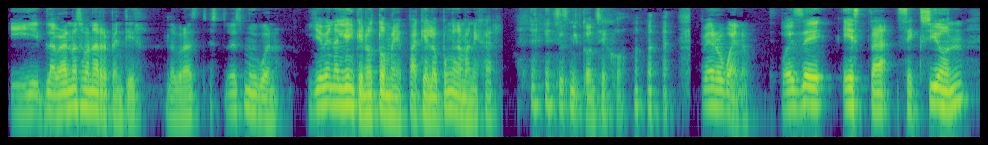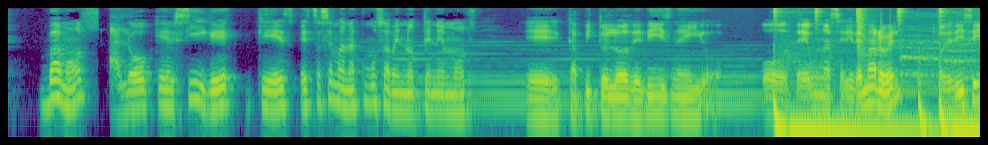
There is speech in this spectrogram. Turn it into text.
Y la verdad no se van a arrepentir. La verdad es, es muy bueno. Lleven a alguien que no tome para que lo pongan a manejar. Ese es mi consejo. Pero bueno, después de esta sección, vamos a lo que sigue, que es esta semana, como saben, no tenemos eh, capítulo de Disney o, o de una serie de Marvel o de DC,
